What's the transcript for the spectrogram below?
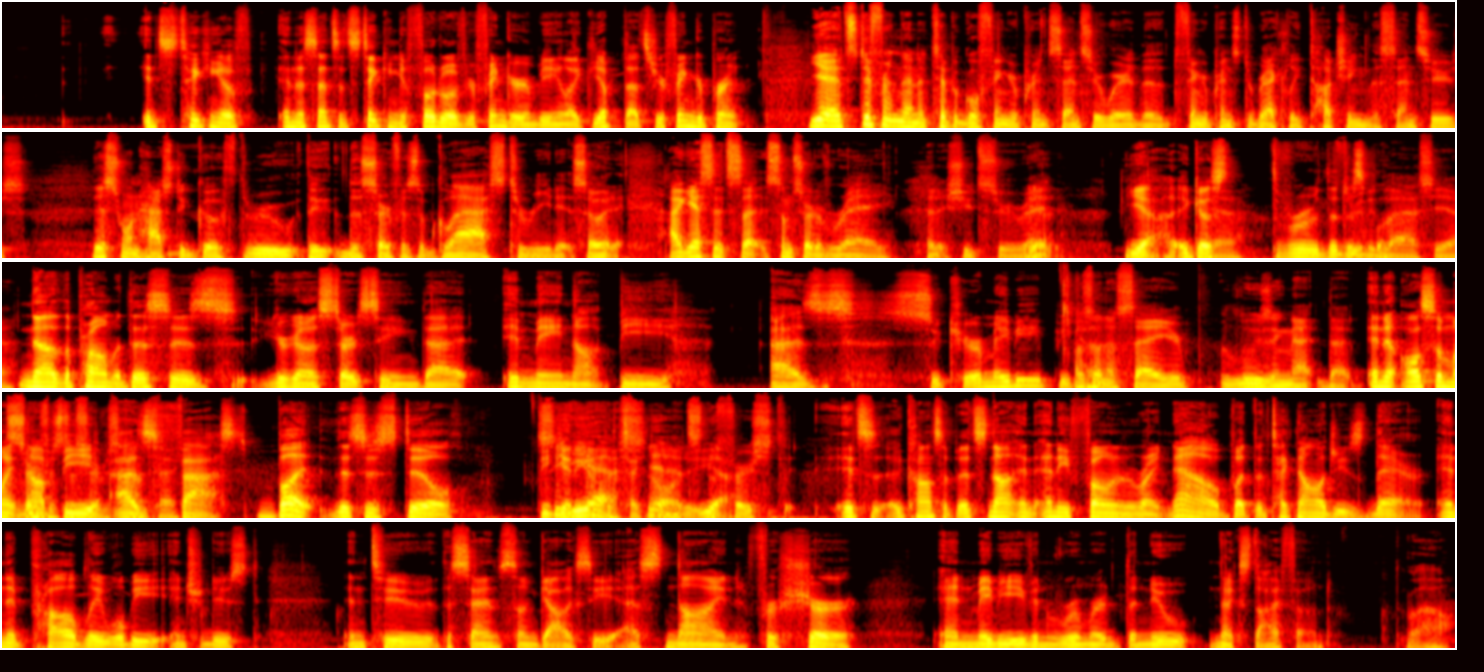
it's taking a, in a sense, it's taking a photo of your finger and being like, "Yep, that's your fingerprint." Yeah, it's different than a typical fingerprint sensor where the fingerprint's directly touching the sensors. This one has to go through the, the surface of glass to read it. So it, I guess it's uh, some sort of ray that it shoots through, right? Yeah, it goes Yeah. through the Through display. the glass, yeah. Now the problem with this is you're gonna start seeing that it may not be as secure, maybe I was because, gonna say you're losing that that and it also might not be as contact. fast. But this is still beginning of the CES, Yeah, technology. it's Yeah, the first. it's a concept. It's not in any phone right now, but the technology is there, and it probably will be introduced into the Samsung Galaxy S9 for sure, and maybe even rumored the new next iPhone. Wow.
